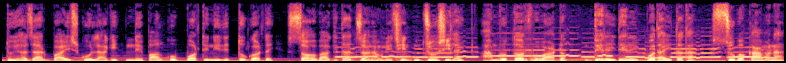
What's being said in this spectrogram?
दुई हजार बाइसको लागि नेपालको प्रतिनिधित्व गर्दै सहभागिता जनाउने छिन्। जोशीलाई हाम्रो तर्फबाट धेरै धेरै बधाई तथा शुभकामना।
